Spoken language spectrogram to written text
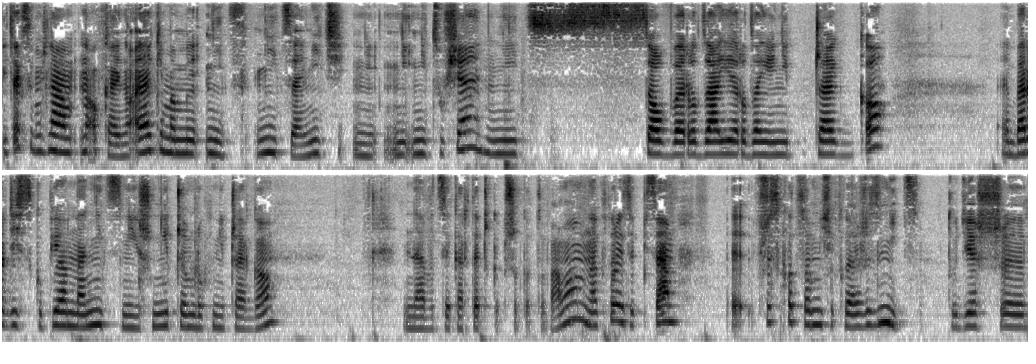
I tak sobie myślałam, no okej, okay, no a jakie mamy nic, nice, nici, ni, ni, nicusie, nicowe rodzaje, rodzaje niczego? Bardziej się skupiłam na nic niż niczym lub niczego. I nawet sobie karteczkę przygotowałam, na której zapisałam e, wszystko, co mi się kojarzy z nic. Tudzież e,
